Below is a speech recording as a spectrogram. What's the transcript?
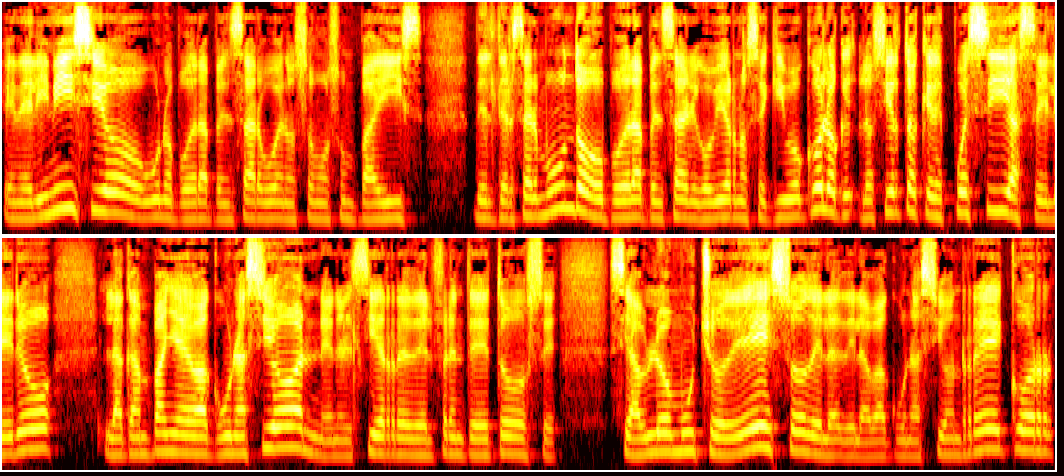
en el inicio. Uno podrá pensar, bueno, somos un país del tercer mundo o podrá pensar el gobierno se equivocó. Lo, que, lo cierto es que después sí aceleró la campaña de vacunación. En el cierre del Frente de Todos se, se habló mucho de eso, de la, de la vacunación récord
